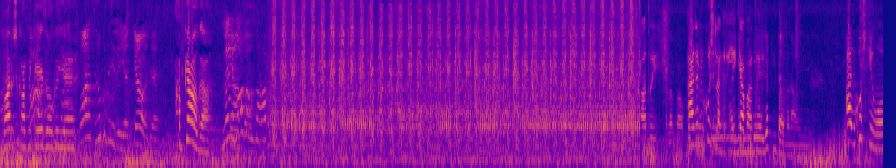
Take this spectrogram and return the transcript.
बारिश काफ़ी रुक नहीं रही है क्या हो जाए? अब क्या होगा? नहीं बात हुई। आज अभी खुश लग रही है क्या बात है? आज खुश क्यों हो?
